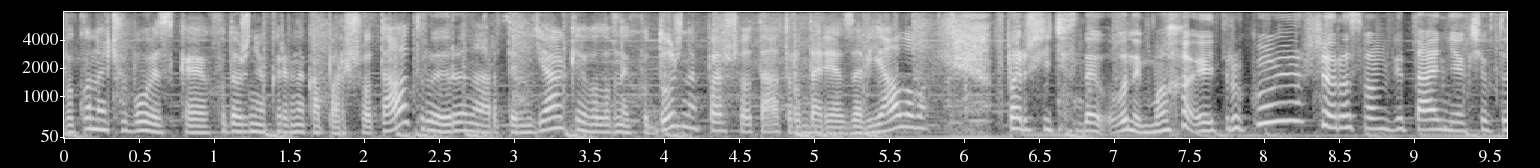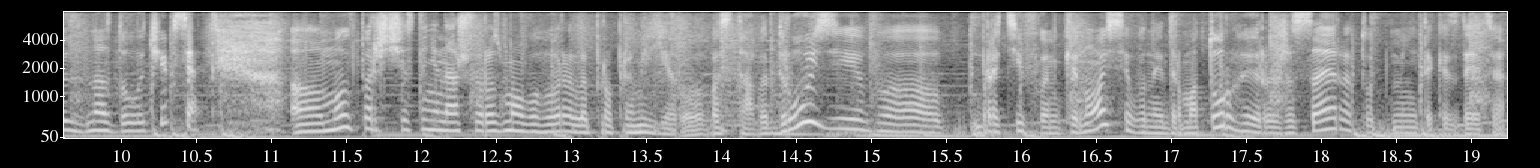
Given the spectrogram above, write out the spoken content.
виконуючи обов'язки художнього керівника першого театру Ірина Артем'як і головний художник першого театру Дар'я Зав'ялова. В першій частині вони махають рукою. Ще раз вам вітання, якщо хтось до нас долучився. Ми в першій частині нашої розмови говорили про прем'єру вистави друзів, братів Фенкіносів. Вони драматурги, режисери. Тут мені таке здається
